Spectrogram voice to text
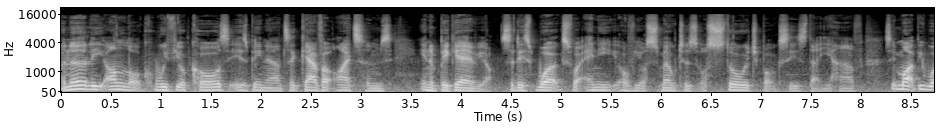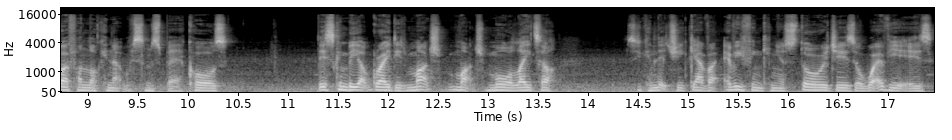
An early unlock with your cores is being able to gather items in a big area. So this works for any of your smelters or storage boxes that you have. So it might be worth unlocking that with some spare cores. This can be upgraded much, much more later. So you can literally gather everything in your storages or whatever it is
